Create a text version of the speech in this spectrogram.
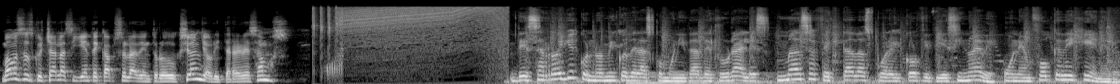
vamos a escuchar la siguiente cápsula de introducción y ahorita regresamos. Desarrollo económico de las comunidades rurales más afectadas por el COVID-19, un enfoque de género.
